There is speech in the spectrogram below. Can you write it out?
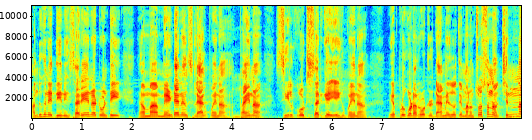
అందుకనే దీనికి సరైనటువంటి మెయింటెనెన్స్ లేకపోయినా పైన సీల్ కోట్స్ సరిగ్గా వేయకపోయినా ఎప్పుడు కూడా రోడ్లు డ్యామేజ్ అవుతాయి. మనం చూస్తున్నాం చిన్న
